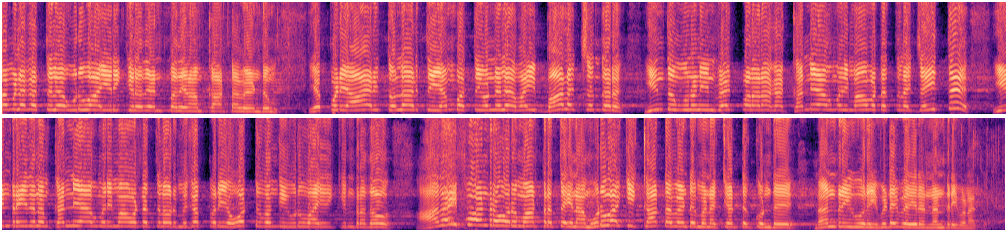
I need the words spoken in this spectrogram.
தமிழகத்திலே உருவாகி இருக்கிறது என்பதை நாம் காட்ட வேண்டும். எப்படி ஆயிரத்தி தொள்ளாயிரத்தி எண்பத்தி ஒண்ணுல வை பாலச்சந்தர் இந்து முன்னணியின் வேட்பாளராக கன்னியாகுமரி மாவட்டத்தில் ஜெயித்து இன்றைய தினம் கன்னியாகுமரி மாவட்டத்தில் ஒரு மிகப்பெரிய ஓட்டு வங்கி உருவாகியிருக்கின்றதோ அதை போன்ற ஒரு மாற்றத்தை நாம் உருவாக்கி காட்ட வேண்டும் என கேட்டுக்கொண்டு நன்றி கூறி விடைபெறுகிறேன். நன்றி வணக்கம்.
